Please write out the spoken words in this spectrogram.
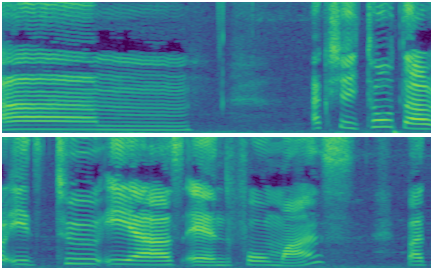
Um, actually, total is two years and four months. But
